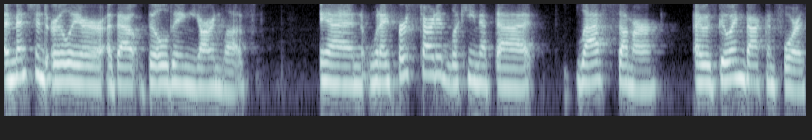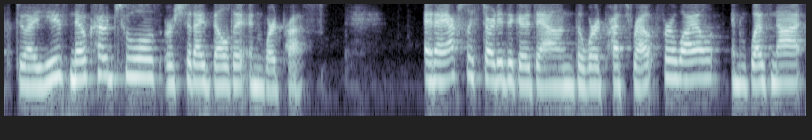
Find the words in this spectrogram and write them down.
I mentioned earlier about building Yarn Love. And when I first started looking at that last summer, I was going back and forth. Do I use no code tools or should I build it in WordPress? And I actually started to go down the WordPress route for a while and was not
